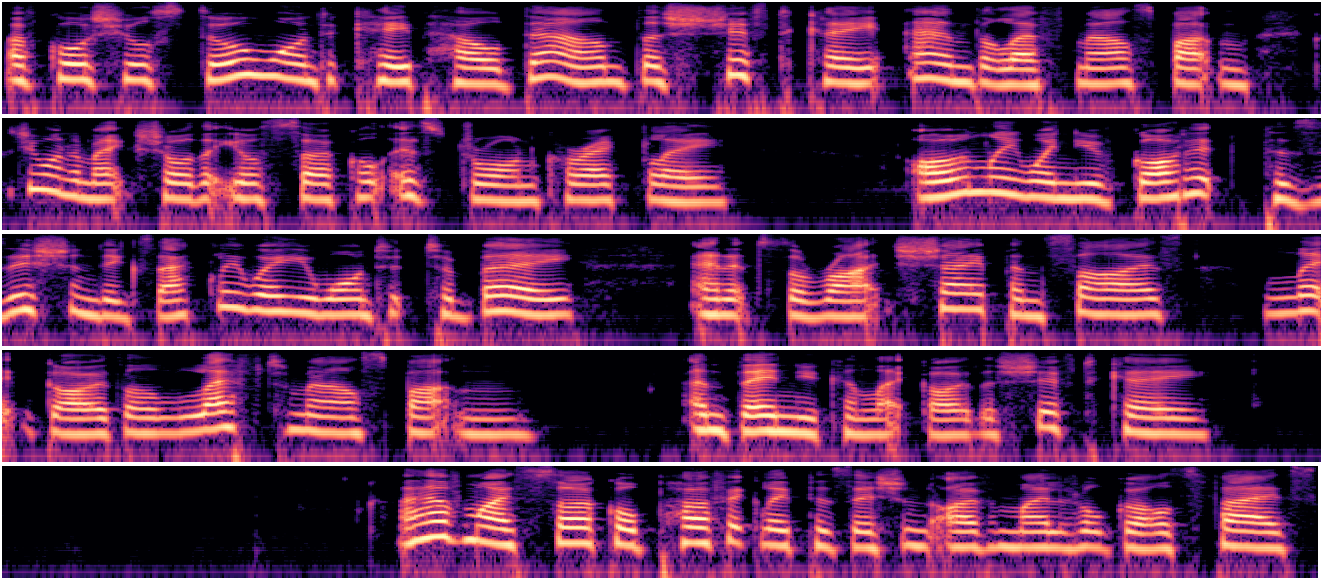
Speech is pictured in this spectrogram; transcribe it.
Of course, you'll still want to keep held down the Shift key and the left mouse button because you want to make sure that your circle is drawn correctly. Only when you've got it positioned exactly where you want it to be and it's the right shape and size, let go the left mouse button and then you can let go the shift key. I have my circle perfectly positioned over my little girl's face.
